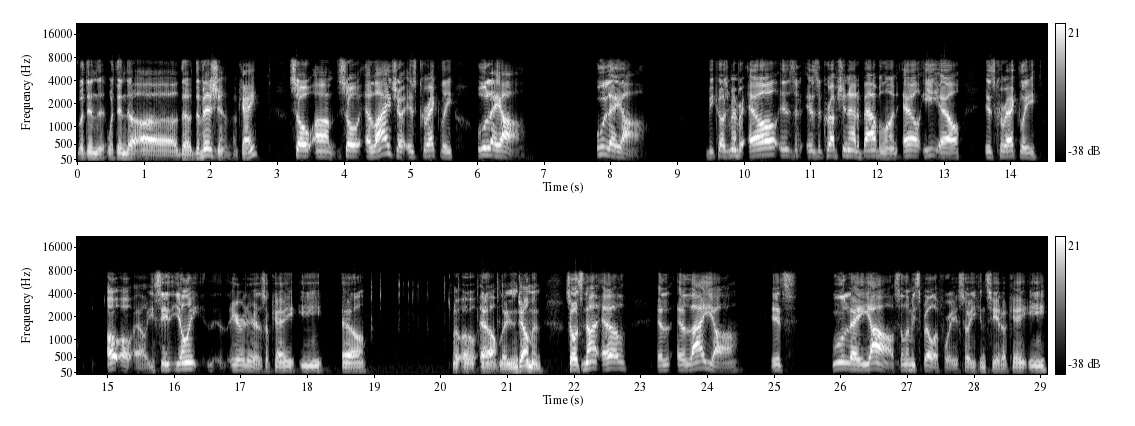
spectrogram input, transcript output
within the within the uh, the, the vision, okay? So um, so Elijah is correctly Uleah, Uleah, because remember L is is a corruption out of Babylon. L E L is correctly O O L. You see, you only here it is. Okay, E L O O L, ladies and gentlemen. So it's not El El Elia, it's Uleya. So let me spell it for you so you can see it. Okay, E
